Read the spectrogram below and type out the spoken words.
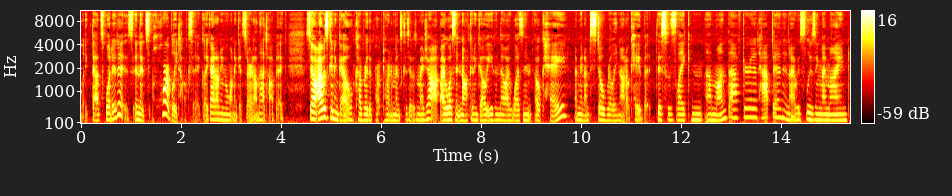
Like, that's what it is. And it's horribly toxic. Like, I don't even want to get started on that topic. So, I was going to go cover the prep tournaments because it was my job. I wasn't not going to go even though I wasn't okay. I mean, I'm still really not okay, but this was like a month after it had happened, and I was losing my mind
